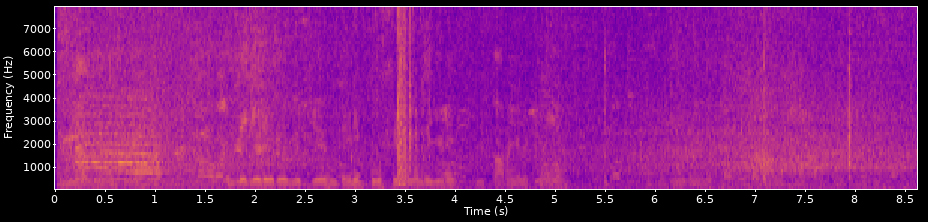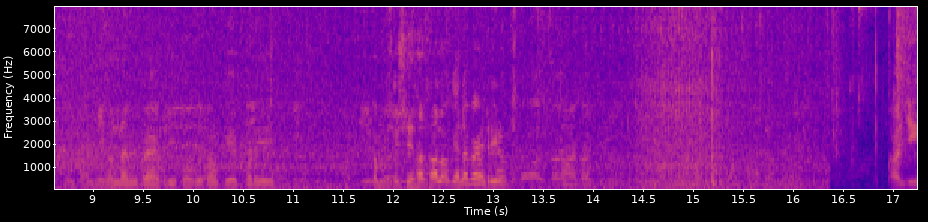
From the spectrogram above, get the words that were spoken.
ਕੀ ਲੈ ਕੇ ਆਇਆ ਸੀਗਾ? ਕਹਿੰਦੇ ਜਿਹੜੇ ਇਹਦੇ ਵਿੱਚ ਹੁੰਦੇ ਨਹੀਂ ਪੋਸ਼ੇ ਜਿਹੇ ਹੁੰਦੇ ਜਿਹੜੇ ਤਾਰਾਂ ਜਿਹੀਆਂ ਲੱਗੀਆਂ ਹੋਈਆਂ। ਇਹ ਬੰਦੇ ਹੁਣ ਨਵੀਂ ਬੈਟਰੀ ਪਾਉਗੇ ਕਿਉਂਕਿ ਬੜੇ ਕਮ ਸੇ ਕਮ 6-7 ਸਾਲ ਹੋ ਗਏ ਨਾ ਬੈਟਰੀ ਨੂੰ। ਤਾਂ ਕਰਕੇ। ਹਾਂਜੀ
